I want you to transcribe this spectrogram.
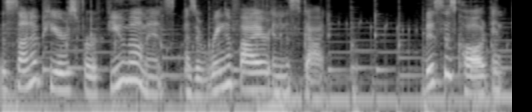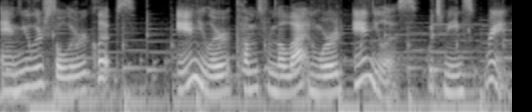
the sun appears for a few moments as a ring of fire in the sky. This is called an annular solar eclipse. Annular comes from the Latin word annulus, which means ring.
